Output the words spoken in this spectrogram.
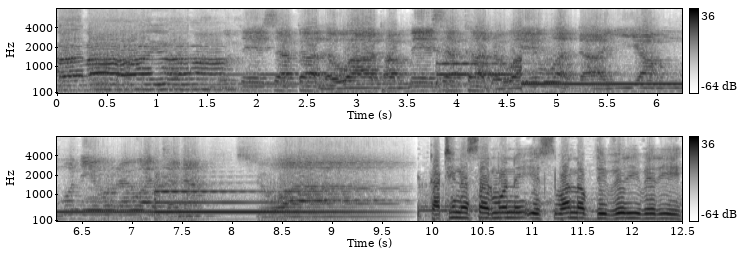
สนายุติสักลวะธรรมเมสักลวะเทวดายังมุนิรวัจนะสวา Kathina ceremony is one of the very, very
